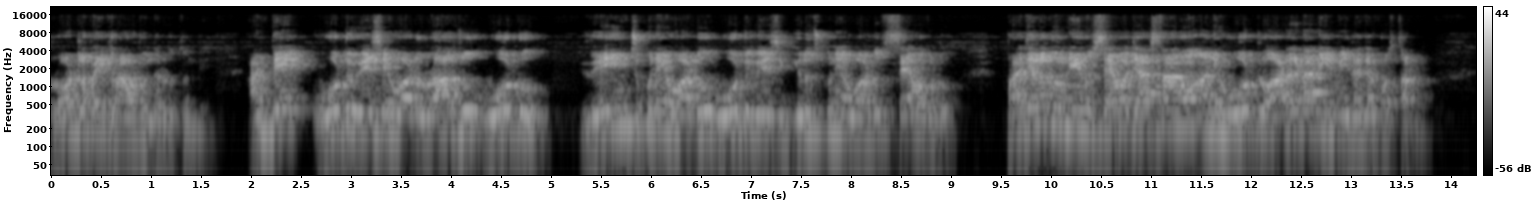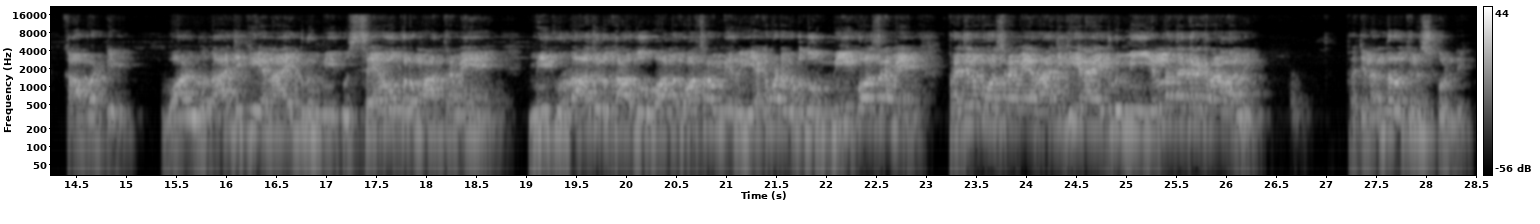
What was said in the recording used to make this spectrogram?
రోడ్లపైకి రావటం జరుగుతుంది. అంటే ఓటు వేసేవాడు రాజు ఓటు వేయించుకునేవాడు ఓటు వేసి గెలుచుకునేవాడు సేవకుడు. ప్రజలకు నేను సేవ చేస్తాను అని ఓట్లు అడగడానికి మీ దగ్గరకు వస్తాడు. కాబట్టి వాళ్ళు రాజకీయ నాయకులు మీకు సేవకులు మాత్రమే. మీకు రాజులు కాదు వాళ్ళ కోసం మీరు ఎగబడకూడదు. మీకోసమే ప్రజల కోసమే రాజకీయ నాయకులు మీ ఇళ్ళ దగ్గరకు రావాలి. ప్రజలందరూ తెలుసుకోండి.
